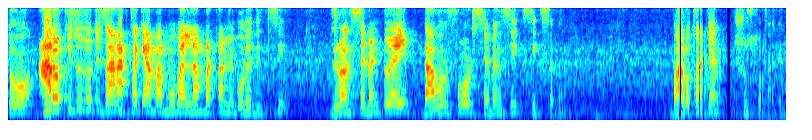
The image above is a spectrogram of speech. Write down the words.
তো আরও কিছু যদি জানার থাকে, আমার মোবাইল নাম্বারটা আমি বলে দিচ্ছি। Zero one seven two eight, double four, seven six six seven. ভালো থাকেন, সুস্থ থাকেন।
